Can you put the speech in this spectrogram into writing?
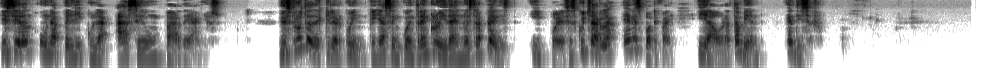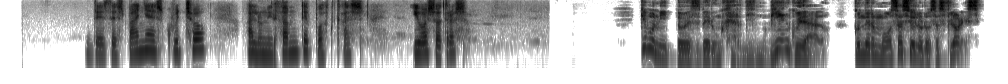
hicieron una película hace un par de años. Disfruta de Killer Queen, que ya se encuentra incluida en nuestra playlist, y puedes escucharla en Spotify, y ahora también en Deezer. Desde España escucho Alunizante Podcast. ¿Y vosotros? Qué bonito es ver un jardín bien cuidado, con hermosas y olorosas flores,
